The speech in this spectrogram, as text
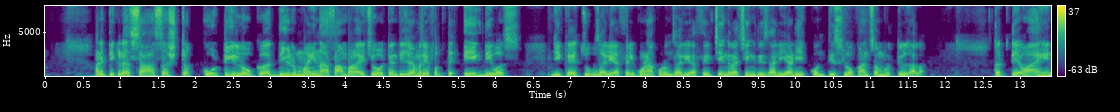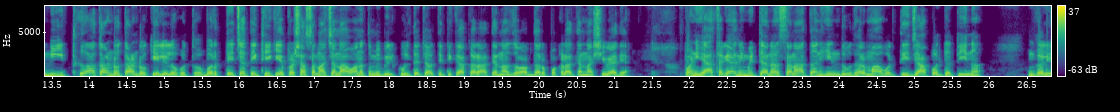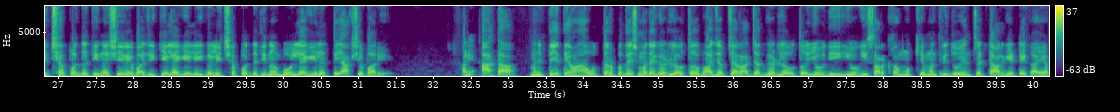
आणि तिकडं सहासष्ट कोटी लोक दीड महिना सांभाळायचे होते आणि त्याच्यामध्ये फक्त एक दिवस जी काही चूक झाली असेल कोणाकडून झाली असेल चेंगराचेंगरी झाली आणि एकोणतीस लोकांचा मृत्यू झाला. तर तेव्हा ह्यांनी इतकं आकांडो तांडो केलेलं होतं. बरं त्याच्यातही ठीक आहे. प्रशासनाच्या नावानं तुम्ही बिलकुल त्याच्यावरती टीका करा त्यांना जबाबदार पकडा त्यांना शिव्या द्या. पण ह्या सगळ्या निमित्तानं सनातन हिंदू धर्मावरती ज्या पद्धतीनं गलिच्छ पद्धतीनं शेरेबाजी केल्या गेली गलिच्छ पद्धतीनं बोलल्या गेलं ते आक्षेपार्ह आहे. आणि आता म्हणजे ते तेव्हा उत्तर प्रदेशमध्ये घडलं होतं भाजपच्या राज्यात घडलं होतं योगी योगी सारखा मुख्यमंत्री जो यांचं टार्गेट आहे कायम.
